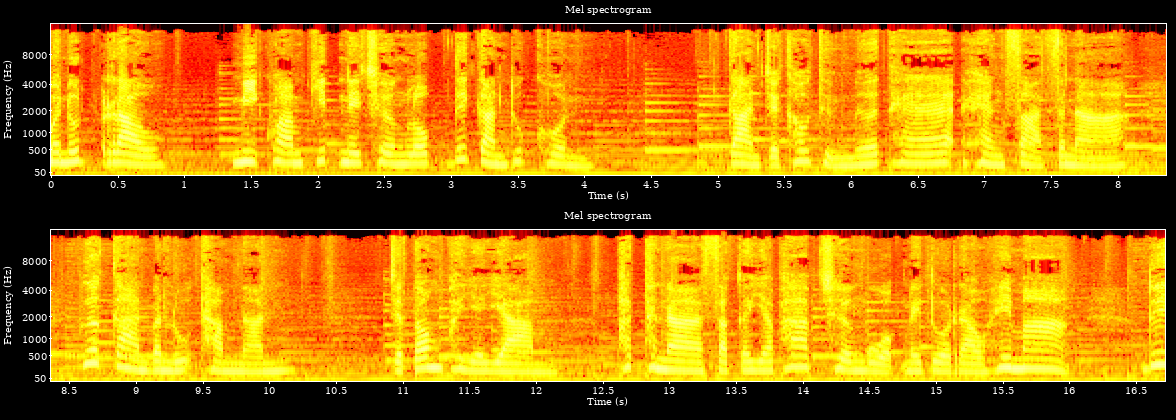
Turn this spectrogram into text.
มนุษย์เรามีความคิดในเชิงลบด้วยกันทุกคน การจะเข้าถึงเนื้อแท้แห่งศาสนา เพื่อการบรรลุธรรมนั้น จะต้องพยายาม พัฒนาศักยภาพเชิงบวกในตัวเราให้มาก ด้วย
